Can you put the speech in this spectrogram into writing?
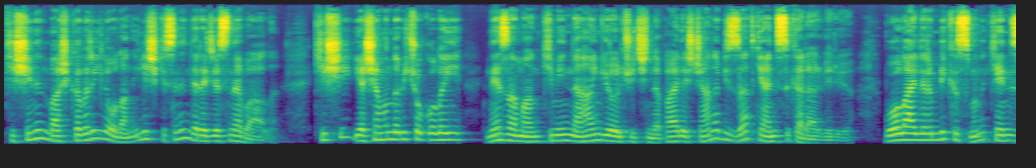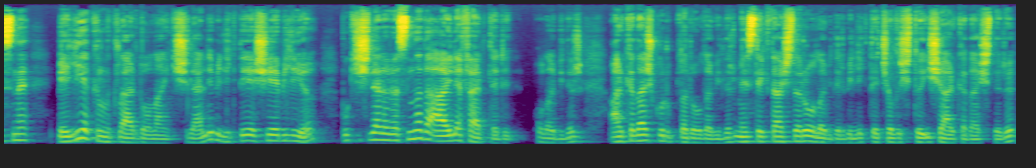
kişinin başkalarıyla olan ilişkisinin derecesine bağlı. Kişi yaşamında birçok olayı ne zaman, kiminle, hangi ölçü içinde paylaşacağına bizzat kendisi karar veriyor. Bu olayların bir kısmını kendisine belli yakınlıklarda olan kişilerle birlikte yaşayabiliyor. Bu kişiler arasında da aile fertleri olabilir, arkadaş grupları olabilir, meslektaşları olabilir, birlikte çalıştığı iş arkadaşları.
